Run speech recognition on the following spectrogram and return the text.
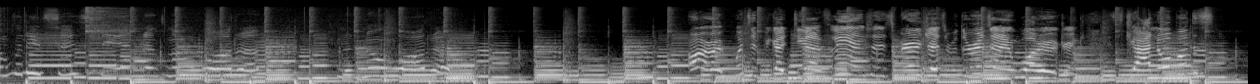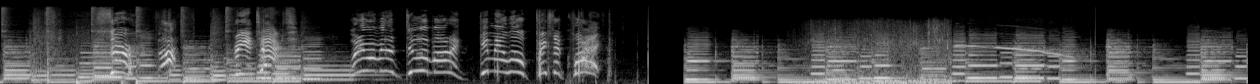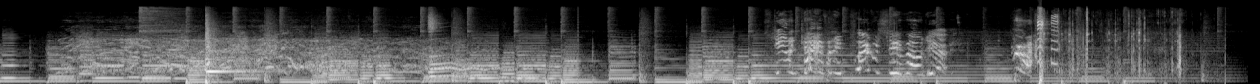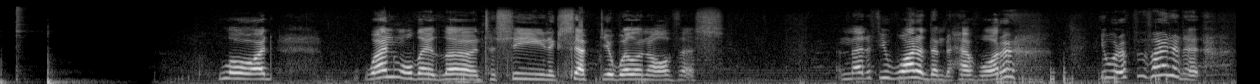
everybody sits there there's no water. There's no water. Alright, what's up you guys? You guys, Liam, this is Spirit with the water to Drink. This guy know about this Stealing any privacy around here! Lord, when will they learn to see and accept your will in all of this? And that if you wanted them to have water, you would have provided it.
